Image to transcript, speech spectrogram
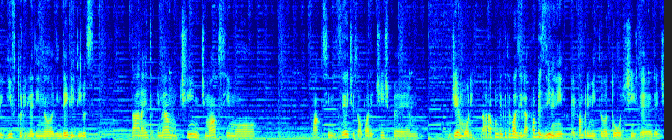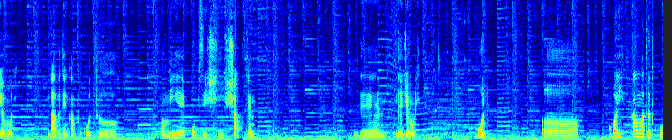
free gifturile din, uh, din Daily Deals. Da, înainte primeam 5, maxim, uh, maxim 10 sau poate 15 gemuri, dar acum de câteva zile, aproape zilnic, cred că am primit 25 uh, de, de gemuri. Da, vedem că am făcut 1087 de, de gemuri. Bun. băi, cam atât cu,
